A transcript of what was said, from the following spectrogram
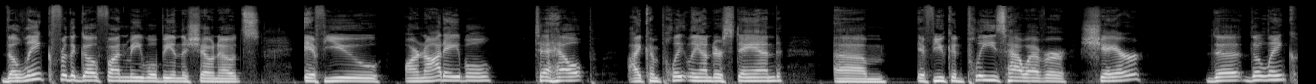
The link for the GoFundMe will be in the show notes. If you are not able to help, I completely understand. Um, if you could please, however, share the the link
